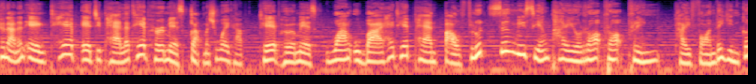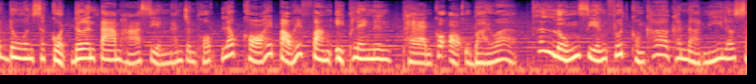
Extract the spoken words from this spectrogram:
ขณะนั้นเองเทพเอจิแพนและเทพเฮอร์เมสกลับมาช่วยครับ เทพเฮอร์เมส วางอุบายให้เทพแพนเป่าฟลุต ซึ่งมีเสียงไพเราะเพราะพริ้งไทฟอนได้ยินก็โดนสะกดเดินตามหาเสียงนั้นจนพบ แล้วขอให้เป่าให้ฟังอีกเพลงหนึ่งแพนก็ออกอุบายว่า ถ้าหลงเสียงฟลุตของข้าขนาดนี้แล้วไซร้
